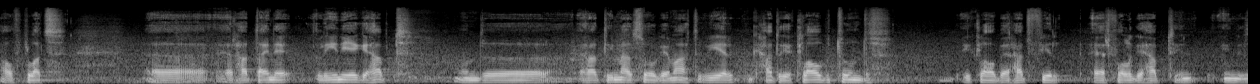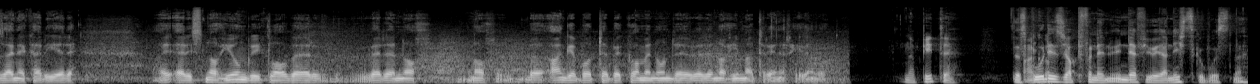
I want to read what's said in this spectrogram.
auf Platz. Äh, er hat eine Linie gehabt, und äh, er hat immer so gemacht, wie er hat geglaubt und ich glaube, er hat viel Erfolg gehabt in, in seiner Karriere. Er ist noch jung, ich glaube, er werde noch, noch Angebote bekommen und er werde noch immer Trainer irgendwo. Na bitte. Das Gute ist, ich habe von dem Interview ja nichts gewusst. Ne?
